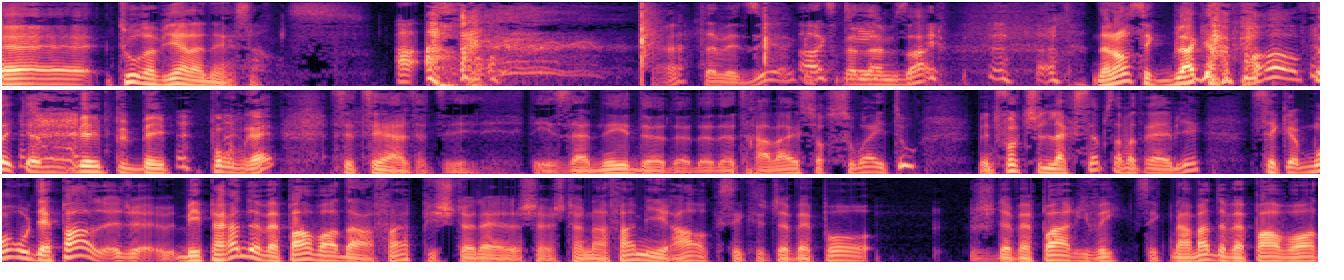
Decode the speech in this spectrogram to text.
Euh, tout revient à la naissance. Ah. Hein? T'avais dit hein, que tu fais de la misère? Non, non, c'est que blague à part, c'est que mais, mais pour vrai, c'était euh, des, années de, de, travail sur soi et tout. Mais une fois que tu l'acceptes, ça va très bien. C'est que moi, au départ, je- mes parents ne devaient pas avoir d'enfants, puis j'étais un, un enfant miracle. C'est que je devais pas je devais pas arriver. C'est que maman devait pas avoir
